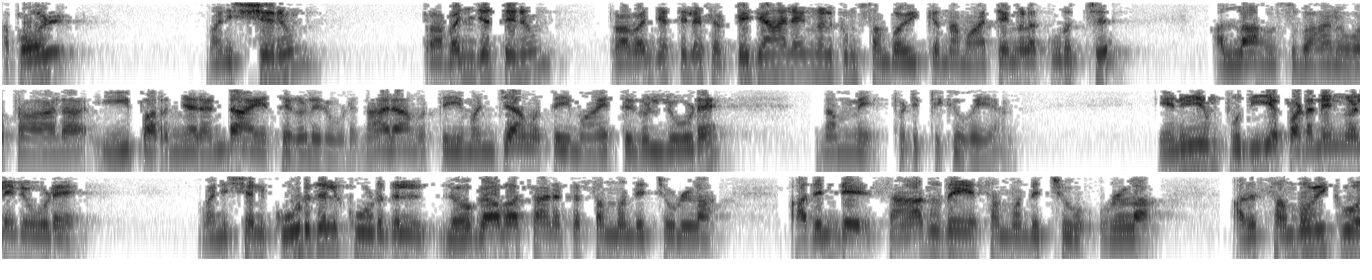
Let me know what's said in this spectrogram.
അപ്പോൾ മനുഷ്യനും പ്രപഞ്ചത്തിനും പ്രപഞ്ചത്തിലെ സൃഷ്ടിജാലങ്ങൾക്കും സംഭവിക്കുന്ന മാറ്റങ്ങളെക്കുറിച്ച് അള്ളാഹു സുബാനു താല ഈ പറഞ്ഞ രണ്ടായത്തുകളിലൂടെ നാലാമത്തെയും അഞ്ചാമത്തെയും ആയത്തുകളിലൂടെ നമ്മെ പഠിപ്പിക്കുകയാണ്. ഇനിയും പുതിയ പഠനങ്ങളിലൂടെ മനുഷ്യൻ കൂടുതൽ കൂടുതൽ ലോകാവസാനത്തെ സംബന്ധിച്ചുള്ള അതിന്റെ സാധുതയെ സംബന്ധിച്ചു ഉള്ള അത് സംഭവിക്കുക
